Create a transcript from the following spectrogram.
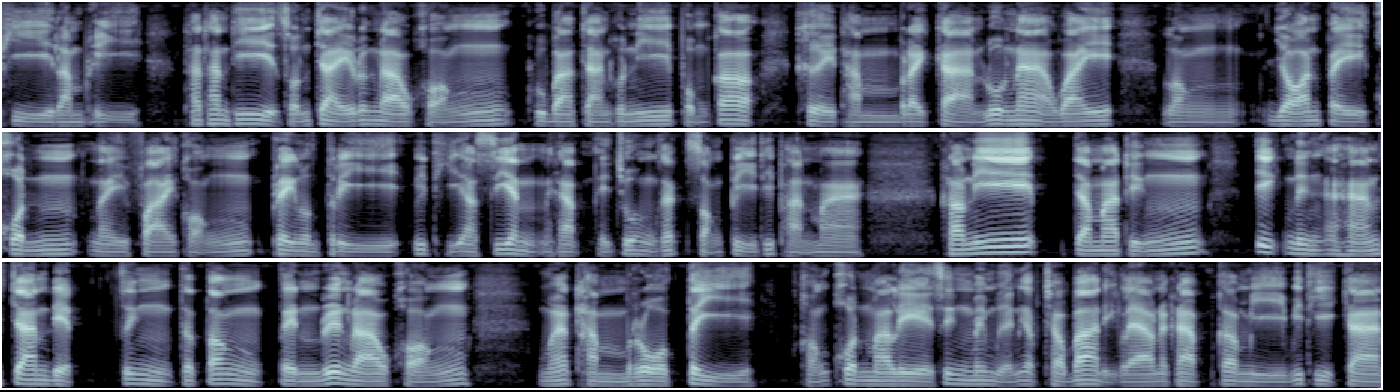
พีรัมลี ถ้าท่านที่สนใจเรื่องราวของครูบาอาจารย์คนนี้ ผมก็เคยทำรายการล่วงหน้าไว้ ลองย้อนไปค้นในไฟล์ของเพลงดนตรีวิถีอาเซียนนะครับ ในช่วงสัก 2 ปีที่ผ่านมา คราวนี้จะมาถึงอีกหนึ่งอาหารจานเด็ด ซึ่งจะต้องเป็นเรื่องราวของวัฒนธรรมโรตีของคนมาเลซึ่งไม่เหมือนกับชาวบ้านอีกแล้วนะครับ ก็มีวิธีการ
